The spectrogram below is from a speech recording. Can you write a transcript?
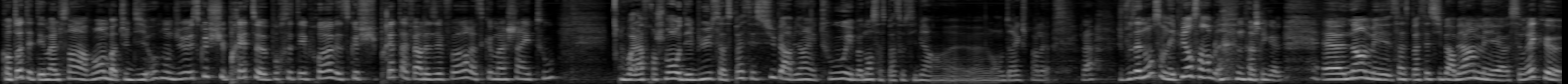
quand toi t'étais malsain avant, bah tu te dis, oh mon dieu, est-ce que je suis prête pour cette épreuve? Est-ce que je suis prête à faire les efforts? Est-ce que machin et tout? Voilà, franchement, au début, ça se passait super bien et tout, et maintenant ça se passe aussi bien. Euh, on dirait que je parlais. Voilà. Je vous annonce, on n'est plus ensemble. non, je rigole. Euh, non, mais ça se passait super bien, mais euh, c'est vrai que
